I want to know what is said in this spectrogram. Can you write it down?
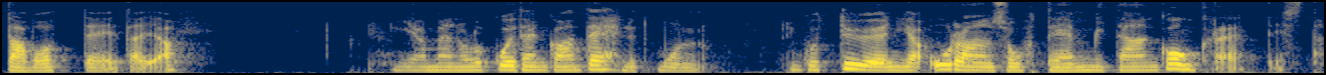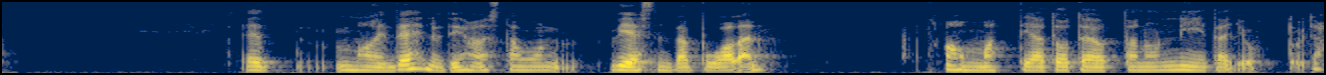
tavoitteita ja, ja mä en ollut kuitenkaan tehnyt mun niin kuin työn ja uran suhteen mitään konkreettista. Et mä olin tehnyt ihan sitä mun viestintäpuolen ammattia toteuttanut niitä juttuja.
